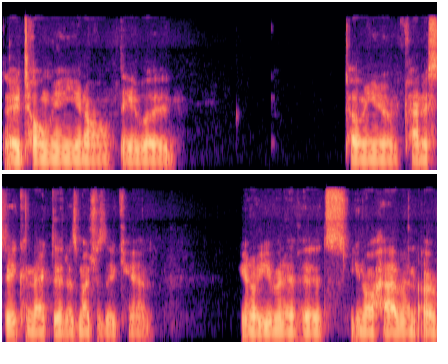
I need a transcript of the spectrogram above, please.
They told me, you know, they would tell me you know kind of stay connected as much as they can. You know, even if it's, you know, having a,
